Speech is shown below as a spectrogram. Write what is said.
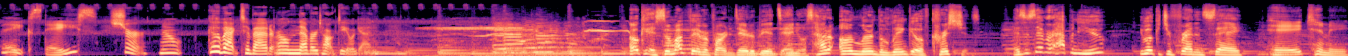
Thanks, Stace. Sure. Now, go back to bed or I'll never talk to you again. Okay, so my favorite part of Dare to Be a Daniel is how to unlearn the lingo of Christians. Has this ever happened to you? You look at your friend and say, Hey, Timmy,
